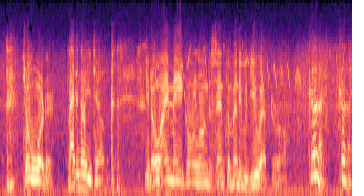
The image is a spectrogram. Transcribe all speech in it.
Joe Warder. Glad to know you, Joe. You know, I may go along to San Clemente with you after all. good, good.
